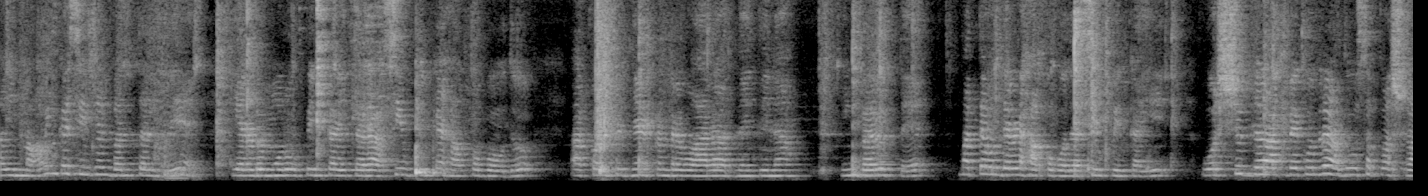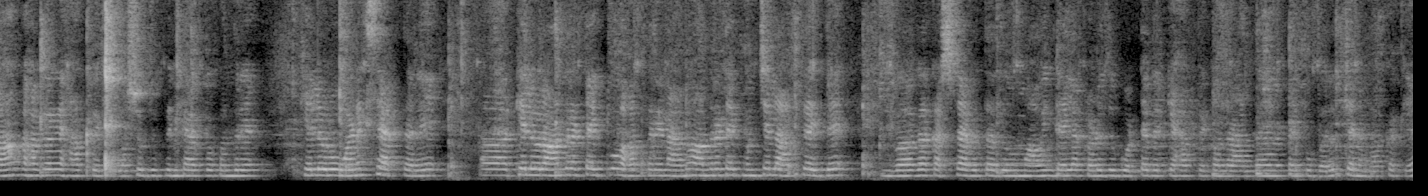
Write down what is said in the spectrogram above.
ಇನ್ನು ಮಾವಿನಕಾಯಿ ಸೀಸನ್ ಬಂತಲ್ರಿ? ಎರಡು, ಮೂರು ಉಪ್ಪಿನಕಾಯಿ ಥರ ಹಸಿ ಉಪ್ಪಿನಕಾಯಿ ಹಾಕ್ಕೋಬೋದು ಹಾಕ್ಕೊಂಡು ಫ್ರಿಜ್ನ ಇಟ್ಕೊಂಡ್ರೆ ವಾರ ಹದಿನೈದು ದಿನ ಹಿಂಗೆ ಬರುತ್ತೆ. ಮತ್ತೆ ಒಂದೆರಡು ಹಾಕ್ಕೋಬೋದು ಹಸಿ ಉಪ್ಪಿನಕಾಯಿ. ವರ್ಷದ್ದು ಹಾಕಬೇಕು ಅಂದರೆ ಅದು ಸ್ವಲ್ಪ ಸ್ಟ್ರಾಂಗ್ ಹಾಗಾಗಿ ಹಾಕಬೇಕು. ವರ್ಷದ ಉಪ್ಪಿನಕಾಯಿ ಹಾಕ್ಬೇಕು ಅಂದರೆ ಕೆಲವರು ಒಣಗಿಸಿ ಹಾಕ್ತಾರೆ. ಕೆಲವರು ಆಂಧ್ರ ಟೈಪು ಹಾಕ್ತಾರೆ. ನಾನು ಆಂಧ್ರ ಟೈಪ್ ಮುಂಚೆಲ್ಲ ಹಾಕ್ತಾ ಇದ್ದೆ. ಇವಾಗ ಕಷ್ಟ ಆಗುತ್ತೆ. ಅದು ಮಾವಿನಕಾಯಿ ಎಲ್ಲ ಕಡಿದು ಗೊಟ್ಟೆ ಬೆಕ್ಕೆ ಹಾಕಬೇಕು ಅಂದರೆ ಆಂಧ್ರ ಟೈಪು ಬರುತ್ತೆ ನಮ್ಗೆ ಹಾಕೋಕ್ಕೆ.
